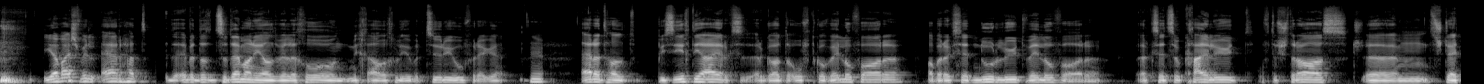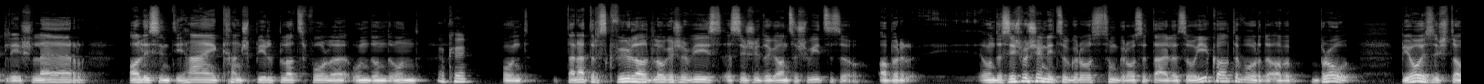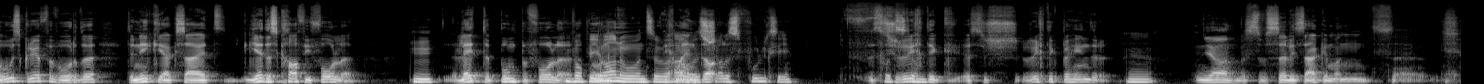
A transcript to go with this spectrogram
Ja, weißt du, weil er hat, eben zu dem wollte ich halt kommen und mich auch ein bisschen über Zürich aufregen. Ja. Er hat halt bei sich die er, er geht oft Velo fahren, aber er sieht nur Leute Velo fahren. Er sieht so keine Leute auf der Straße, ähm, das Städtchen ist leer, alle sind die kein Spielplatz voll und und und. Okay. Und dann hat er das Gefühl halt logischerweise, es ist in der ganzen Schweiz so. Aber, und es ist wahrscheinlich zu gross, zum grossen Teil so eingehalten worden, aber Bro, bei uns ist da ausgerufen worden, der Niki hat gesagt, jedes Kaffee voll. Hm. Letten, Pumpen voll. Vapiano und, so, ich mein, es da- ist alles full gewesen. Es ist richtig, es ist richtig behindert. Ja. Ja, was, was soll ich sagen, man? Das, äh,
